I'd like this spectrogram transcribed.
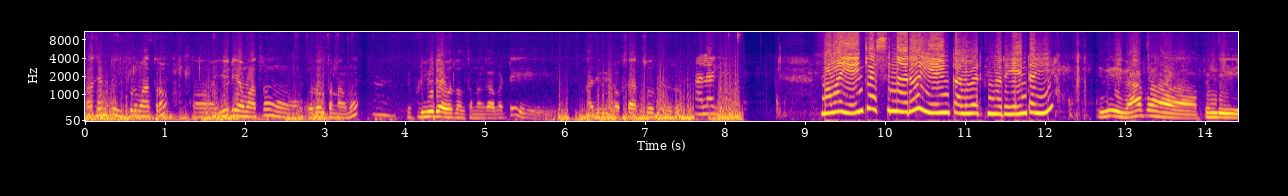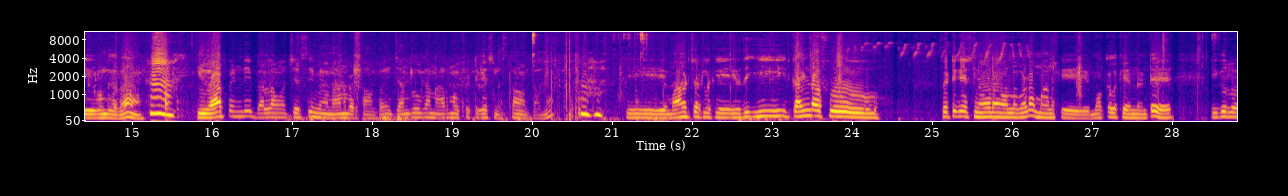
ప్రజెంట్ ఇప్పుడు మాత్రం యూరియా మాత్రం వదులుతున్నాము. ఇప్పుడు యూరియా వదులుతున్నాం కాబట్టి అది మీరు ఒకసారి చూద్దరు. అలాగే. మామ ఏం చేస్తున్నారు? ఏం కలబెడుతున్నారు? ఏంటయ్యి? ఇది వేప పిండి ఉంది కదా? ఈ వేప పిండి బెల్లం వచ్చేసి మేము నానబెడతా ఉంటాం. జనరల్గా నార్మల్ ఫెర్టిగేషన్ ఇస్తా ఉంటాము. ఈ మామిడి చెట్లకి ఇది ఈ కైండ్ ఆఫ్ ఫెర్టిగేషన్ ఇవ్వడం వల్ల కూడా మనకి మొక్కలకి ఏంటంటే ఇగురులు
